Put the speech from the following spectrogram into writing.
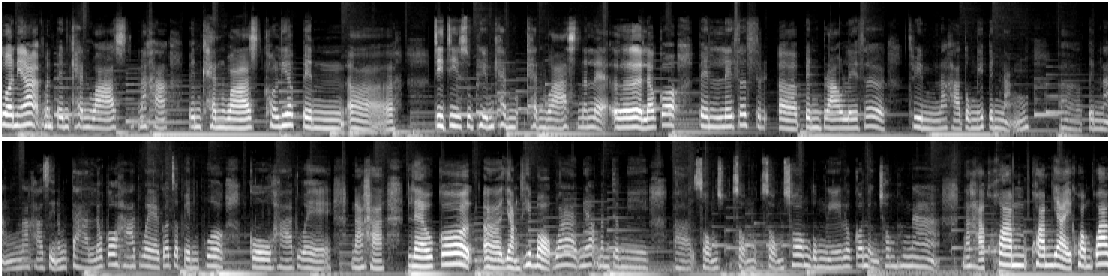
ตัวนี้มันเป็นแคนวาสนะคะ เป็นแคนวาสเขาเรียกเป็นเอ่อ GG Supreme Can Canvas นั่นแหละ เออ แล้วก็เป็น laser เอ่อเป็น brown laser trim นะคะ ตรงนี้เป็นหนังเอ่อเป็นหนังนะคะสีน้ำตาล แล้วก็ฮาร์ดแวร์ก็จะเป็นพวก Go hardware นะคะ แล้วก็เอ่ออย่างที่บอกว่าเนี่ยมันจะมีสองสองสองช่องตรงนี้แล้วก็หนึ่งช่องข้างหน้านะคะ ความความใหญ่ความกว้าง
